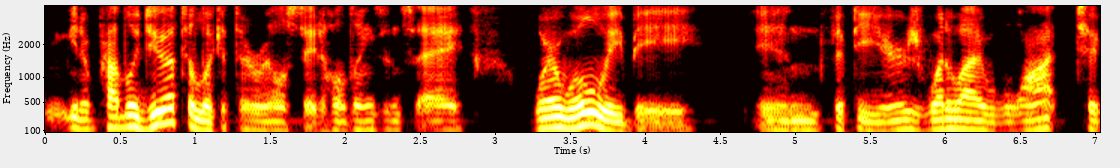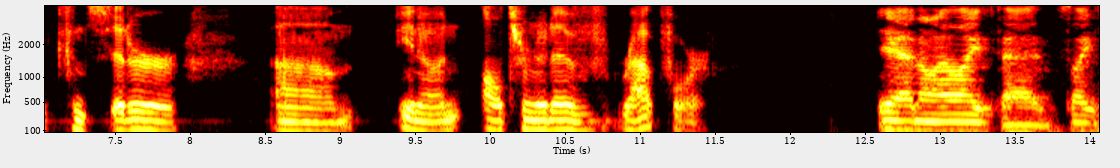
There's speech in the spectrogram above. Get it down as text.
you know probably do have to look at their real estate holdings and say, where will we be in 50 years? What do I want to consider, um, you know, an alternative route for? Yeah, no, I like that. It's like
